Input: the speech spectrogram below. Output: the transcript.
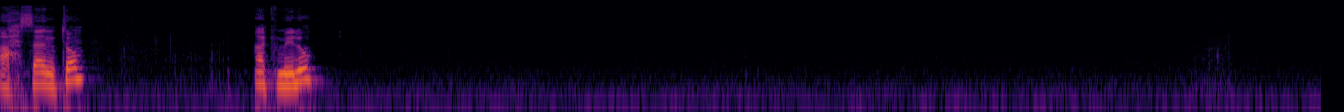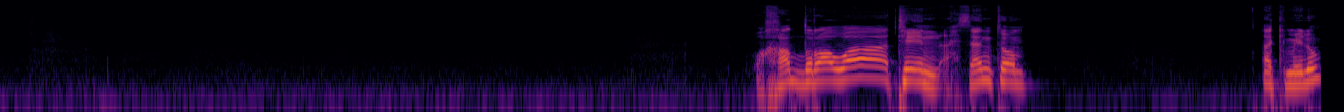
أحسنتم. أكملوا. وخضروات. أحسنتم. أكملوا.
